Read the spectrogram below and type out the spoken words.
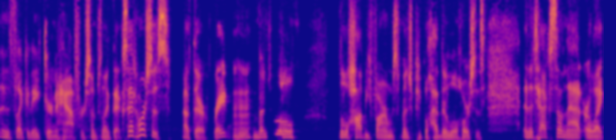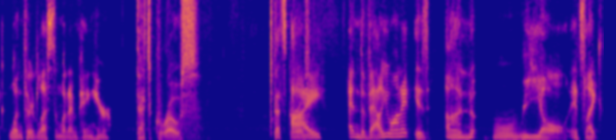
And it's like an acre and a half or something like that. Cuz I had horses out there, right? Mhm. A bunch of little little hobby farms. A bunch of people had their little horses, and the taxes on that are like one third less than what I'm paying here. That's gross. That's gross. I and the value on it is unreal. It's like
